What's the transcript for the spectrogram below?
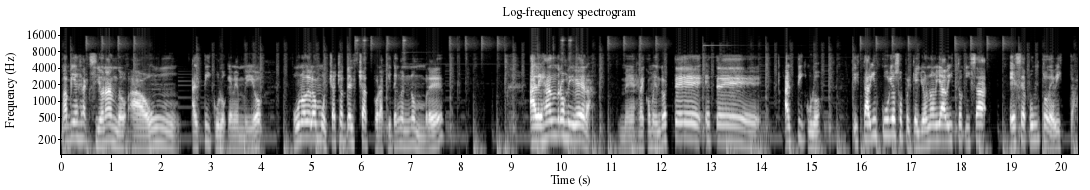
más bien reaccionando a un artículo que me envió uno de los muchachos del chat, por aquí tengo el nombre, Alejandro Rivera, me recomendó este, este artículo y está bien curioso porque yo no había visto quizá ese punto de vista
